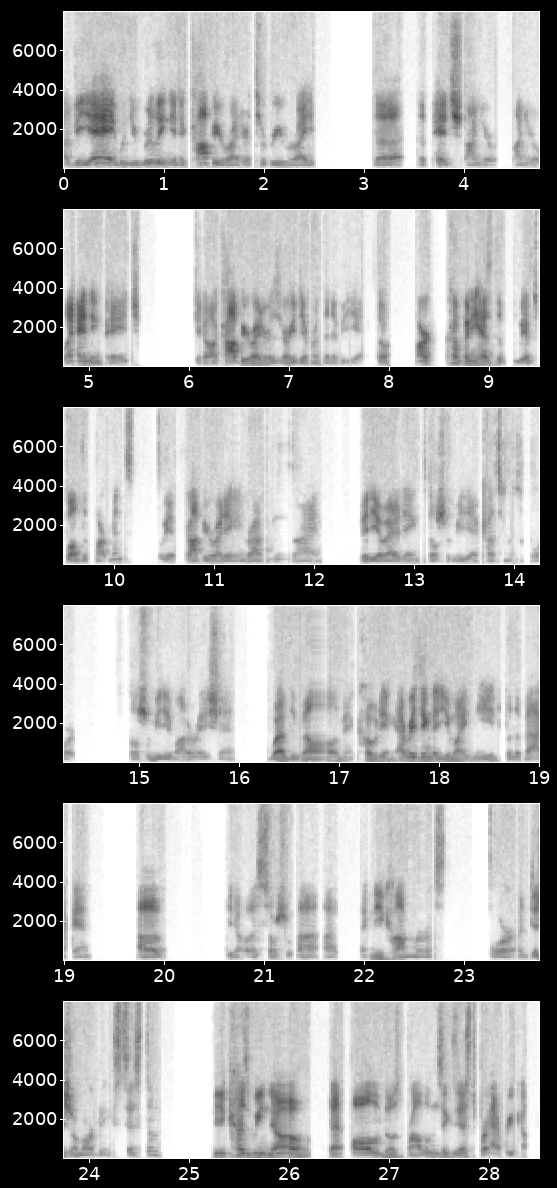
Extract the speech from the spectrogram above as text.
a VA when you really need a copywriter to rewrite the, the pitch on your on your landing page, you know, a copywriter is very different than a VA. So our company has the we have 12 departments. We have copywriting, graphic design, video editing, social media, customer support, social media moderation, web development, coding, everything that you might need for the back end of you know a social uh, uh, an e-commerce or a digital marketing system because we know that all of those problems exist for every company.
